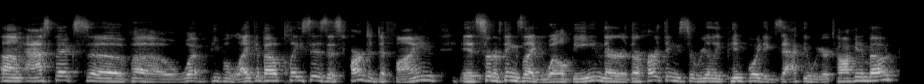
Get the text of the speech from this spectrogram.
um, aspects of uh, what people like about places. It's hard to define. It's sort of things like well-being. They're, they're hard things to really pinpoint exactly what you're talking about.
